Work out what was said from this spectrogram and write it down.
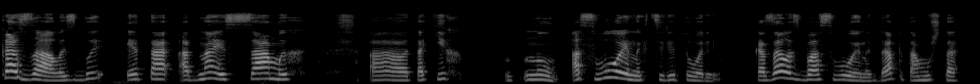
казалось бы, это одна из самых таких, ну, освоенных территорий. Казалось бы, освоенных, да, потому что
